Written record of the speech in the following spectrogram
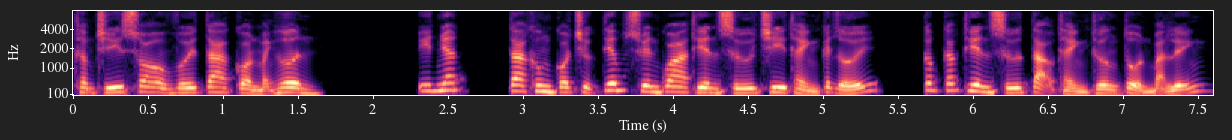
thậm chí so với ta còn mạnh hơn. Ít nhất, ta không có trực tiếp xuyên qua thiên sứ chi thành kết giới, cấp các thiên sứ tạo thành thương tổn bản lĩnh.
